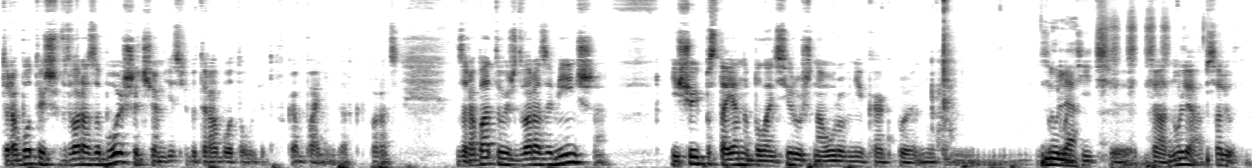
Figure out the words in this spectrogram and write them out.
ты работаешь в два раза больше, чем если бы ты работал где-то в компании, да, в корпорации. Зарабатываешь в два раза меньше, еще и постоянно балансируешь на уровне как бы, ну, там, заплатить... Нуля. Э, да, нуля, абсолютно.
